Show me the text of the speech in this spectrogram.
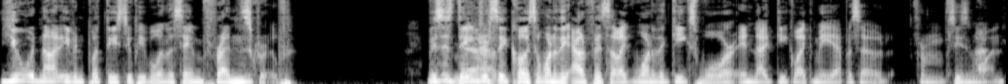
you would not even put these two people in the same friends group. This is Yeah. dangerously close to one of the outfits that like one of the geeks wore in that Geek Like Me episode from season one.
